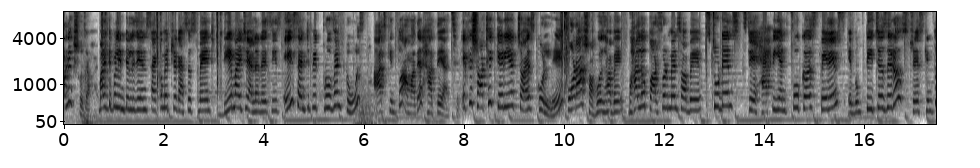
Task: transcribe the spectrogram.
অনেক সোজা হয়। Multiple intelligence psychometric assessment DMIT analysis এই সাইন্টিফিক প্রুভেন টুলস আজ কিন্তু আমাদের হাতে আছে। একটি সঠিক কেরিয়ার চয়েস করলে পড়া সহজ হবে, ভালো পারফরমেন্স হবে। Students stay happy and focus parents এবং টিচার্সেরও স্ট্রেস কিন্তু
